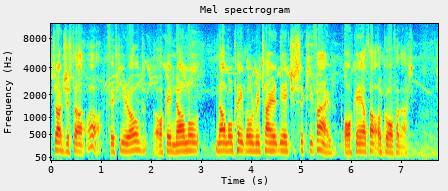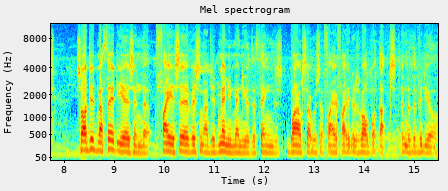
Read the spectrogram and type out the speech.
So I just thought, oh, 50 year old, okay, normal, normal people retire at the age of 65. Okay, I thought I'll go for that. So I did my 30 years in the fire service and I did many, many other things whilst I was a firefighter as well, but that's another video.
